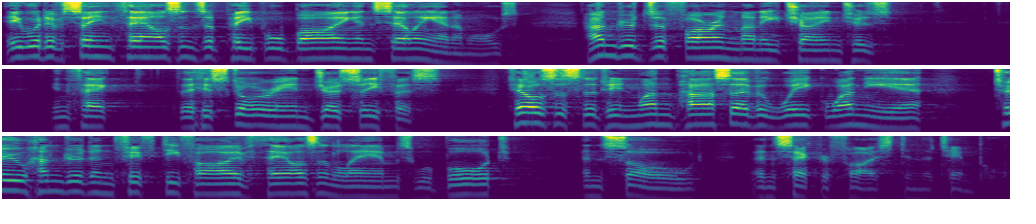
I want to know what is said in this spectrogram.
he would have seen thousands of people buying and selling animals, hundreds of foreign money changers. In fact, the historian Josephus tells us that in one Passover week, one year, 255,000 lambs were bought and sold and sacrificed in the temple.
